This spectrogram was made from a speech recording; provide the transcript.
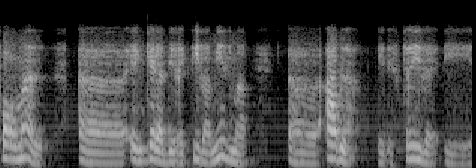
formal ah, en que la directiva misma ah, habla y describe y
